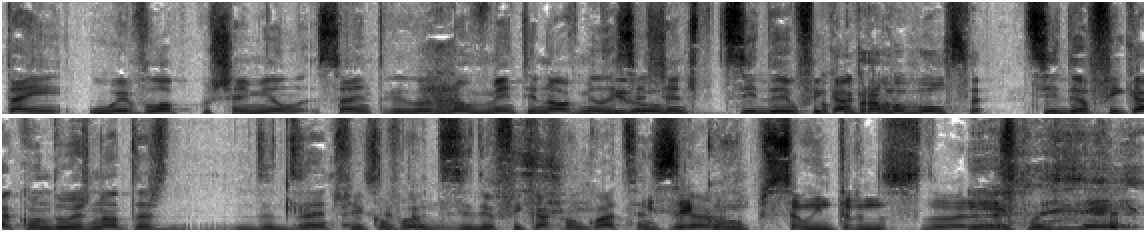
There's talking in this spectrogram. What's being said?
tem o envelope com os 100 mil, só entregou 99.600 porque decidiu ficar, comprar com, uma bolsa. decidiu ficar com duas notas de 200, ficou, isso é decidiu ficar com 400 Isso é corrupção entrenecedora. É, pois é.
